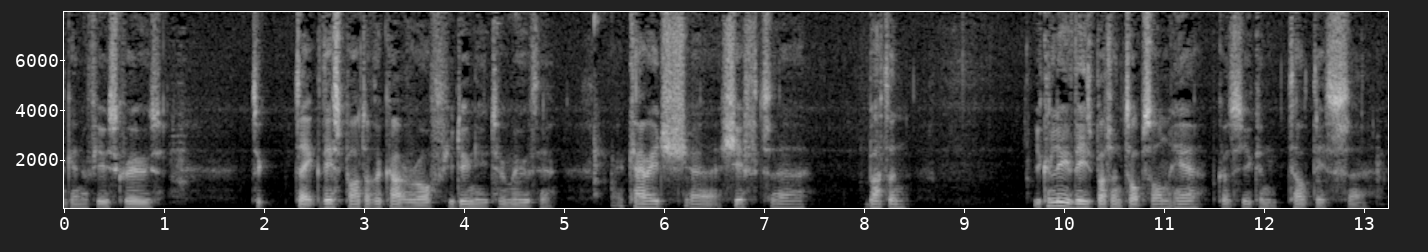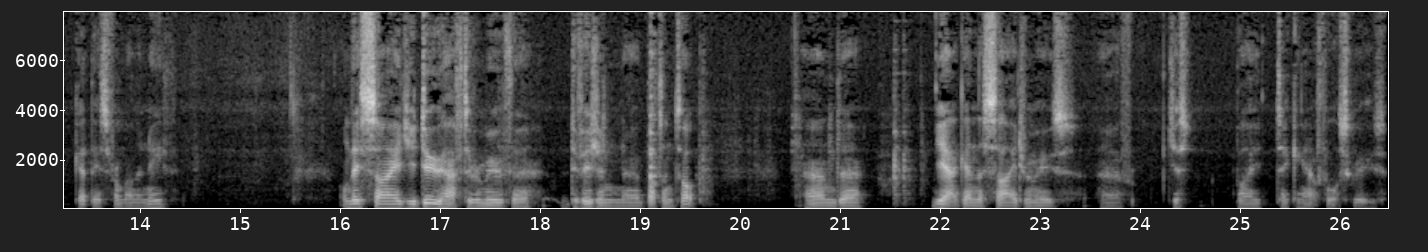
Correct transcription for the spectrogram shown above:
again a few screws. To take this part of the cover off you do need to remove the carriage uh, shift uh, button. You can leave these button tops on here because you can tilt this, uh, get this from underneath. On this side you do have to remove the division uh, button top and uh, yeah again the side removes uh, just by taking out four screws.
